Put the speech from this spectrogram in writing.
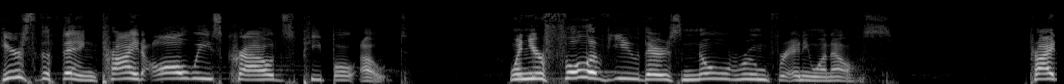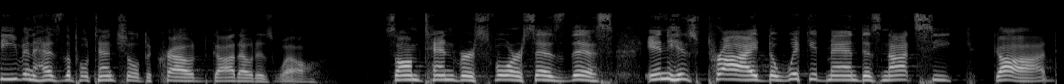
Here's the thing pride always crowds people out. When you're full of you, there's no room for anyone else. Pride even has the potential to crowd God out as well. Psalm 10 verse 4 says this, In his pride, the wicked man does not seek God.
